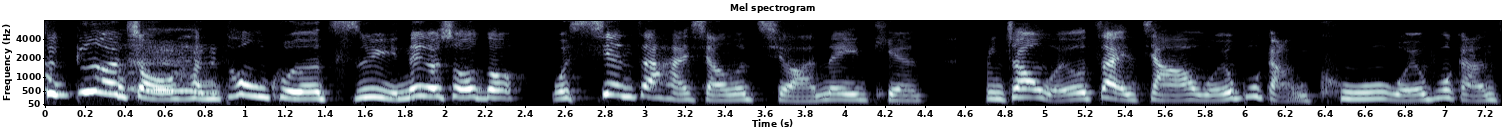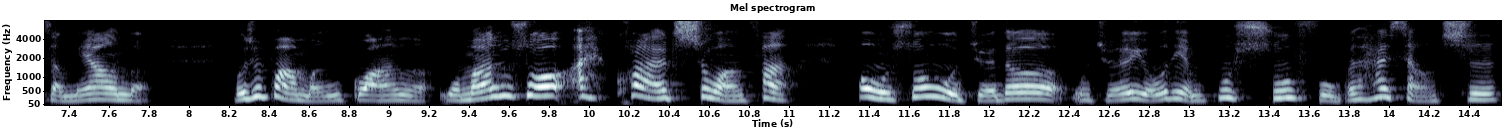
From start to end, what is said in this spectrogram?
就各种很痛苦的词语，那个时候都，我现在还想得起来那一天。你知道我又在家，我又不敢哭，我又不敢怎么样的，我就把门关了。我妈就说：“哎，快来吃晚饭。”哦，我说我觉得我觉得有点不舒服，不太想吃。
